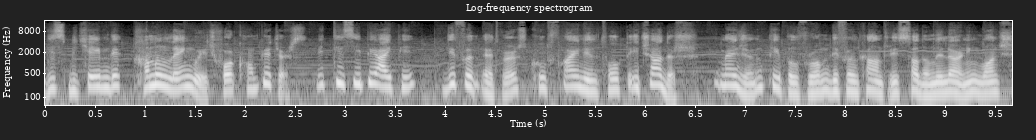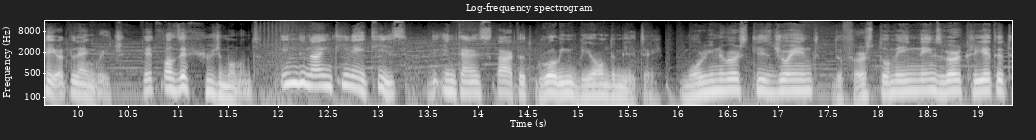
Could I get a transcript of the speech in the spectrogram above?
This became the common language for computers. With TCP/IP, different networks could finally talk to each other. Imagine people from different countries suddenly learning one shared language. That was a huge moment. In the 1980s, the internet started growing beyond the military. More universities joined, the first domain names were created,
